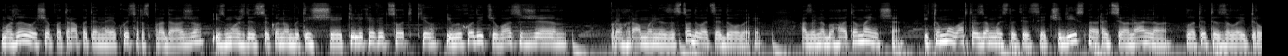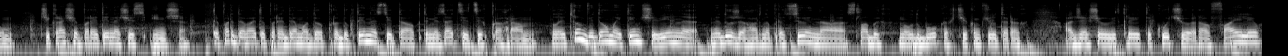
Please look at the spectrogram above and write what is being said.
можливо, ще потрапите на якусь розпродажу і зможете зекономити ще кілька відсотків. І виходить, у вас вже програма не за 120 доларів, а за набагато менше. І тому варто замислитися, чи дійсно раціонально платити за Lightroom, чи краще перейти на щось інше. Тепер давайте перейдемо до продуктивності та оптимізації цих програм. Lightroom відомий тим, що він не дуже гарно працює на слабих ноутбуках чи комп'ютерах, адже якщо ви відкриєте кучу RAW файлів,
